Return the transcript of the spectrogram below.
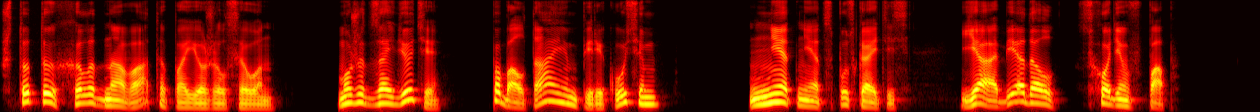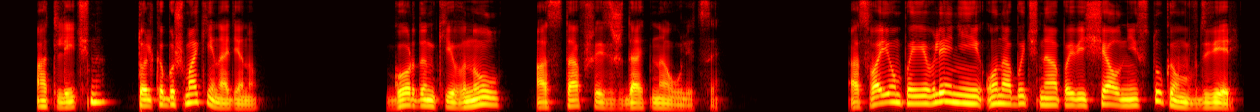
«Что-то холодновато», — поежился он. «Может, зайдете? Поболтаем, перекусим?» «Нет-нет, спускайтесь. Я обедал, сходим в паб». «Отлично, только башмаки надену». Гордон кивнул, оставшись ждать на улице. О своем появлении он обычно оповещал не стуком в дверь,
